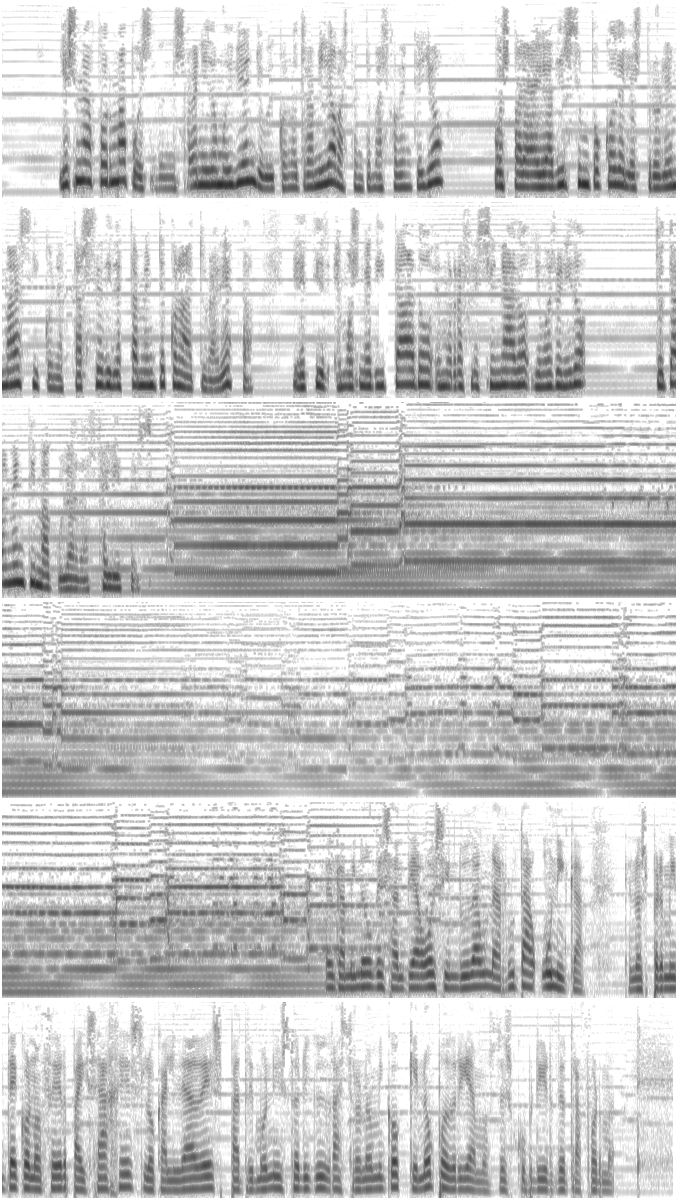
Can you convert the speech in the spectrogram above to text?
Y es una forma, pues nos ha venido muy bien, yo voy con otra amiga bastante más joven que yo, pues para evadirse un poco de los problemas y conectarse directamente con la naturaleza. Es decir, hemos meditado, hemos reflexionado y hemos venido totalmente inmaculadas, felices. El Camino de Santiago es sin duda una ruta única que nos permite conocer paisajes, localidades, patrimonio histórico y gastronómico que no podríamos descubrir de otra forma.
